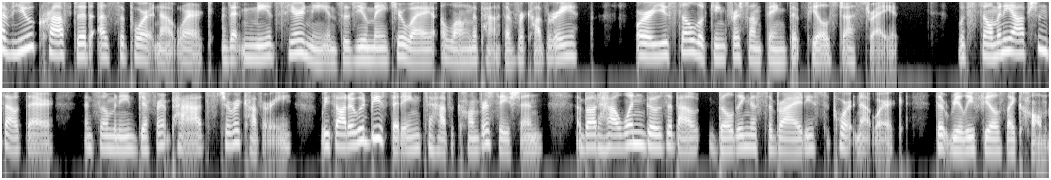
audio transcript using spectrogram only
Have you crafted a support network that meets your needs as you make your way along the path of recovery? Or are you still looking for something that feels just right? With so many options out there and so many different paths to recovery, we thought it would be fitting to have a conversation about how one goes about building a sobriety support network that really feels like home.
